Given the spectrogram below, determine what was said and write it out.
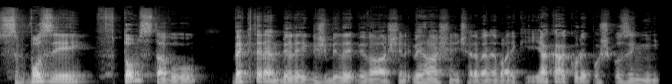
s vozy v tom stavu, ve kterém byly, když byly vyhlášeny, vyhlášeny červené vlajky. Jakákoliv poškození,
